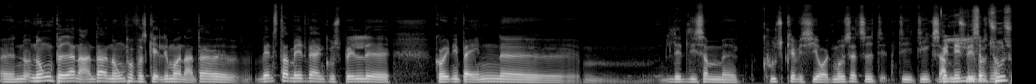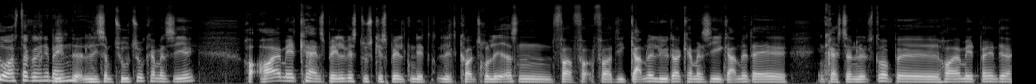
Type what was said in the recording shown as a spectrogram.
Øh, no- nogle bedre end andre, og nogle på forskellige måder end andre. Øh, venstre midtværen kunne spille, øh, gå ind i banen, øh, lidt ligesom øh, Kus, kan vi sige, over et modsat side. De, de, de er ikke Men samme lidt ligesom. Tutu også, der går ind i banen. Lig- Ligesom Tutu, kan man sige. Ikke? Hø- Højre midt kan han spille, hvis du skal spille den lidt, lidt kontrolleret sådan for, for, for de gamle lyttere, kan man sige, i gamle dage. En Christian Lønstrup øh, højre midtbane der.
